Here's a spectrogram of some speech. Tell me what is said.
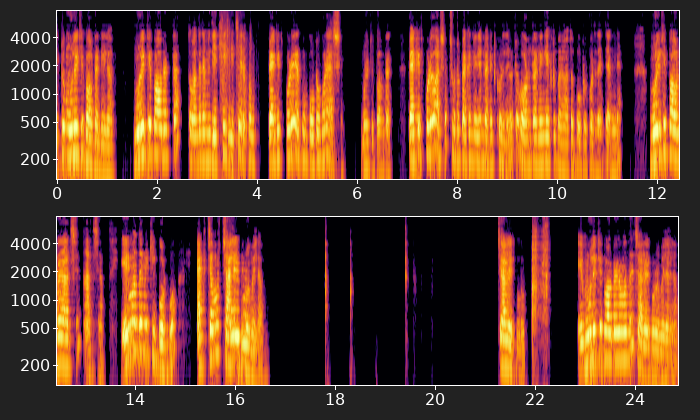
একটু মুলেঠি পাউডার নিলাম। মুলেঠি পাউডারটা তোমাদের আমি দেখিয়ে দিয়েছি, এরকম প্যাকেট করে, এরকম কোটো করে আসে মুলেঠি পাউডার। প্যাকেট করেও আসে, ছোট প্যাকেট নিলে প্যাকেট করে দেবে, একটু বড়টা নিলে একটু করে হয়তো কোটো করে দেয়, জানি না। পাউডার আছে আচ্ছা। এর মধ্যে আমি কি করব? এক চামচ চালের গুঁড়ো মেলাম চালের গুঁড়ো। এই মুলেঠি পাউডারের মধ্যে চালের গুঁড়ো মেলালাম।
